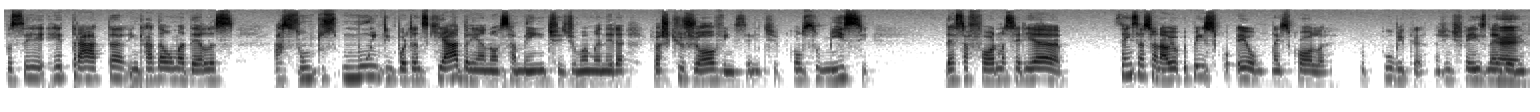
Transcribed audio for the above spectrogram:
você retrata em cada uma delas assuntos muito importantes que abrem a nossa mente de uma maneira que eu acho que o jovem, se ele te consumisse dessa forma, seria sensacional. Eu, eu penso, eu, na escola pública, a gente fez, né, é. Dani?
